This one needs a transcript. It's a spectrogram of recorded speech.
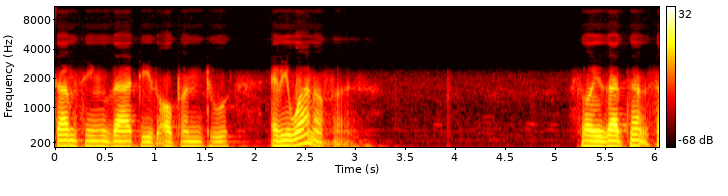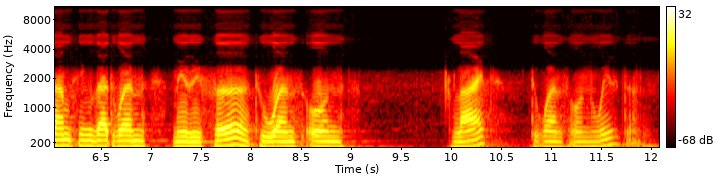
something that is open to every one of us. So is that something that one may refer to one's own light, to one's own wisdom?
